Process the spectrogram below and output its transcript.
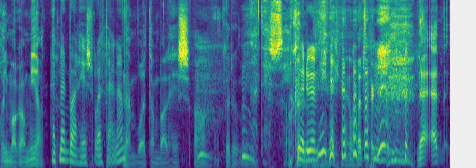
hogy magam miatt Hát mert balhés voltál, nem? nem voltam balhés a körülmények. Na tessék. A Körülmények. voltak. De hát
